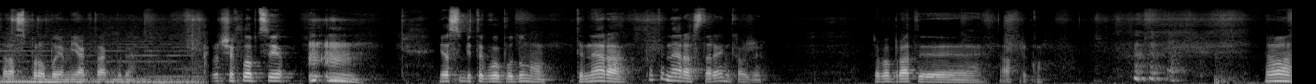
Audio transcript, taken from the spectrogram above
Зараз спробуємо, як так буде. Коротше, хлопці, я собі так подумав, тенера, та тенера старенька вже. Треба брати е, Африку. О,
